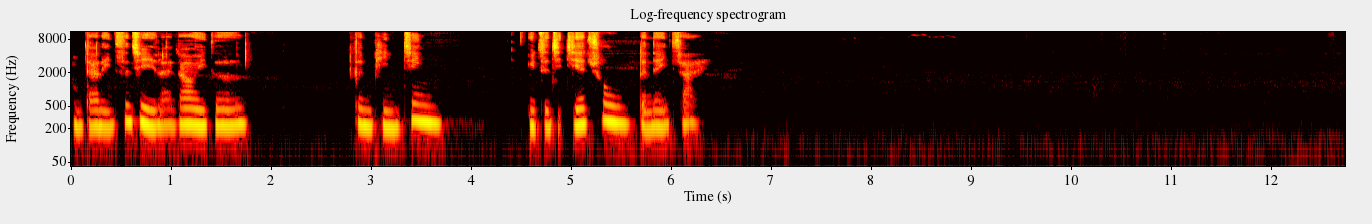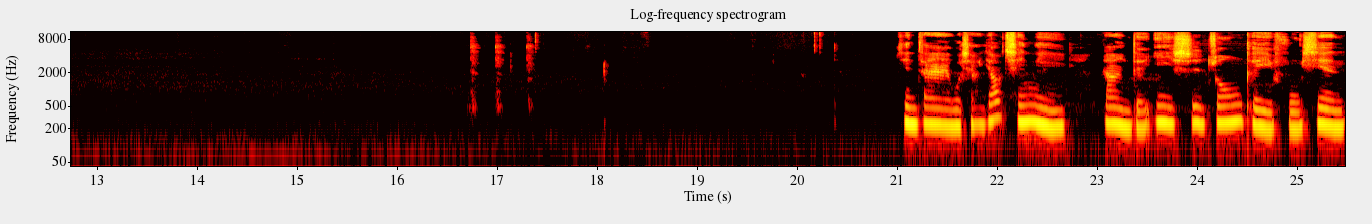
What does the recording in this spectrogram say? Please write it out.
你带领自己来到一个更平静。与自己接触的内在，现在我想邀请你，让你的意识中可以浮现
